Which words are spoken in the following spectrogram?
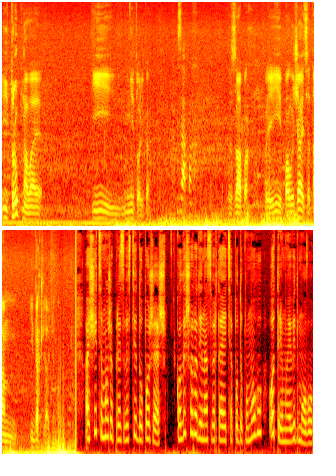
і трупного, і не тільки Запах. запах. І виходить там і дохлятина. А ще це може призвести до пожеж. Коли ж родина звертається по допомогу, отримує відмову.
